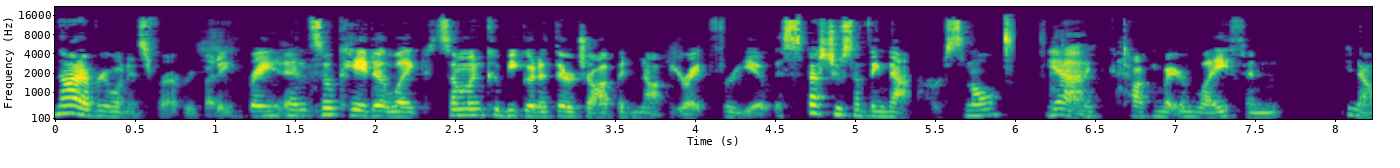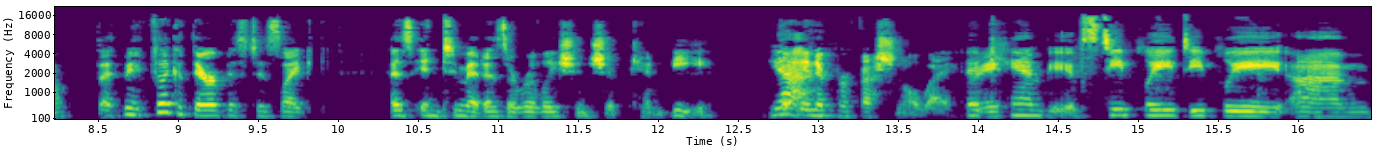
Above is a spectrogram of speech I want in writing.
not everyone is for everybody, right? And it's okay to like someone could be good at their job and not be right for you, especially something that personal, Yeah, like talking about your life and you know, I mean, I feel like a therapist is like as intimate as a relationship can be, yeah, in a professional way, it can be. It's deeply, deeply um,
